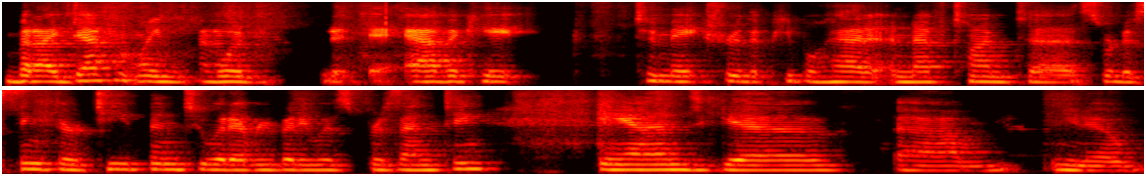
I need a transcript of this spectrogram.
but I definitely would advocate to make sure that people had enough time to sort of sink their teeth into what everybody was presenting and give, um, you know,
